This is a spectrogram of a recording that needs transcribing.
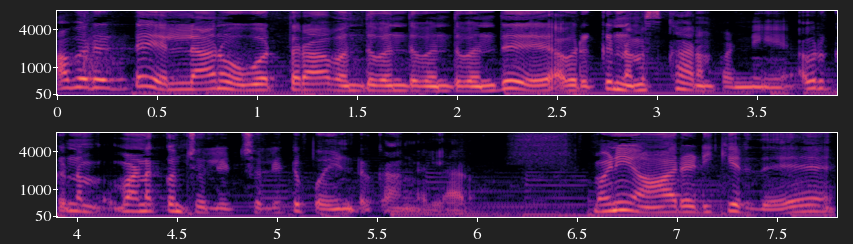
அவர்கிட்ட எல்லாரும் ஒவ்வொருத்தரா வந்து வந்து வந்து வந்து அவருக்கு நமஸ்காரம் பண்ணி அவருக்கு நம் வணக்கம் சொல்லிட்டு சொல்லிட்டு போயிட்டு இருக்காங்க எல்லாரும். மணி ஆறு அடிக்கிறது.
